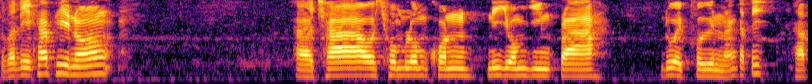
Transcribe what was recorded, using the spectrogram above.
สวัสดีครับพี่น้องอชาวชมรมคนนิยมยิงปลาด้วยปืนหนังกระติกครับ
